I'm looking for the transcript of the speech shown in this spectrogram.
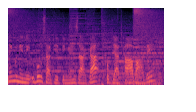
နင်္ဂနွေနေ့ဥပုသ္စာဖြစ်တဲ့ငန်းစာကဖော်ပြထားပါတယ်။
